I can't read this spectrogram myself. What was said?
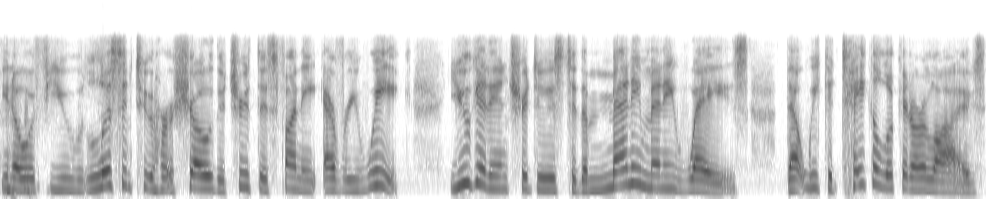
You know, if you listen to her show, The Truth is Funny, every week, you get introduced to the many, many ways that we could take a look at our lives,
